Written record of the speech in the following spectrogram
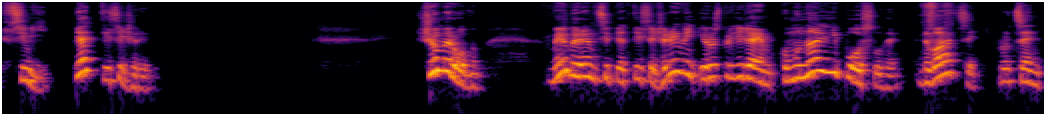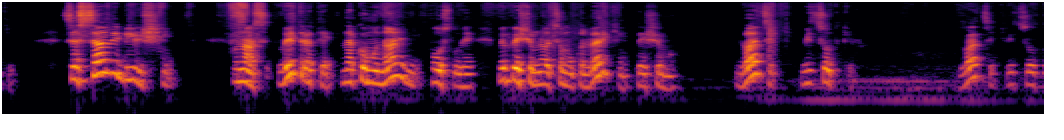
в сім'ї 5 тисяч гривень. Що ми робимо? Ми беремо ці 5 тисяч гривень і розподіляємо комунальні послуги 20%. Це саме більші у нас витрати на комунальні послуги. Ми пишемо на цьому конверті, пишемо 20%. 20%.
